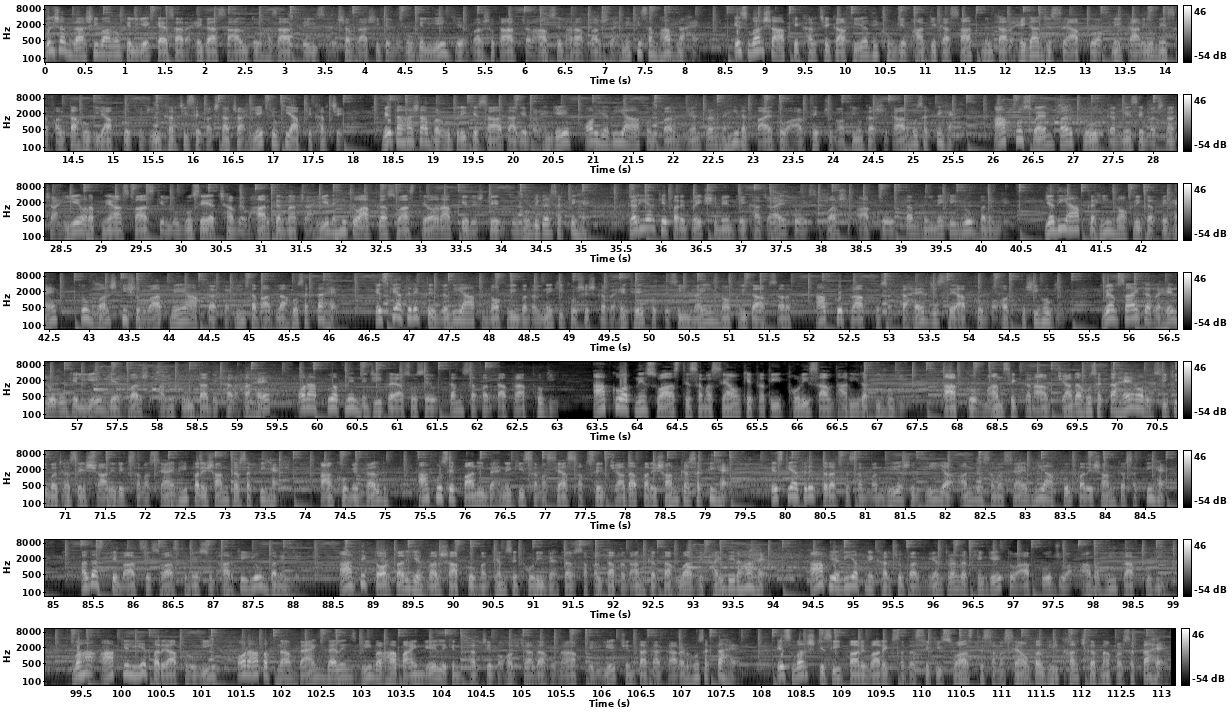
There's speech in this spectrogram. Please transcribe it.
वृषभ राशि वालों के लिए कैसा रहेगा साल 2023 वृषभ राशि के लोगों के लिए यह वर्ष उतार चढ़ाव से भरा वर्ष रहने की संभावना है। इस वर्ष आपके खर्चे काफ़ी अधिक होंगे। भाग्य का साथ मिलता रहेगा, जिससे आपको अपने कार्यों में सफलता होगी। आपको फिजूल खर्ची से बचना चाहिए, क्योंकि आपके खर्चे बेतहाशा बढ़ोतरी के साथ आगे बढ़ेंगे और यदि आप उन पर नियंत्रण नहीं रख पाए तो आर्थिक चुनौतियों का शिकार हो सकते हैं। आपको स्वयं पर क्रोध करने से बचना चाहिए और अपने आसपास के लोगों से अच्छा व्यवहार करना चाहिए, नहीं तो आपका स्वास्थ्य और आपके रिश्ते दोनों बिगड़ सकते हैं। करियर के परिप्रेक्ष्य में देखा जाए तो इस वर्ष आपको उत्तम मिलने के योग बनेंगे। यदि आप कहीं नौकरी करते हैं तो वर्ष की शुरुआत में आपका कहीं तबादला हो सकता है। इसके अतिरिक्त, यदि आप नौकरी बदलने की कोशिश कर रहे थे तो किसी नई नौकरी का अवसर आपको प्राप्त हो सकता है, जिससे आपको बहुत खुशी होगी। व्यवसाय कर रहे लोगों के लिए यह वर्ष अनुकूलता दिखा रहा है और आपको अपने निजी प्रयासों से उत्तम सफलता प्राप्त होगी। आपको अपने स्वास्थ्य समस्याओं के प्रति थोड़ी सावधानी रखनी होगी। आपको मानसिक तनाव ज़्यादा हो सकता है और उसी की वजह से शारीरिक समस्याएँ भी परेशान कर सकती हैं। आँखों में दर्द आँखों से पानी बहने की समस्या सबसे ज़्यादा परेशान कर सकती है। इसके अतिरिक्त रक्त संबंधी अशुद्धि या अन्य समस्याएँ भी आपको परेशान कर सकती हैं। अगस्त के बाद से स्वास्थ्य में सुधार के योग बनेंगे। आर्थिक तौर पर यह वर्ष आपको मध्यम से थोड़ी बेहतर सफलता प्रदान करता हुआ दिखाई दे रहा है। आप यदि अपने खर्चों पर नियंत्रण रखेंगे तो आपको जो आमदनी प्राप्त होगी वहाँ आपके लिए पर्याप्त होगी और आप अपना बैंक बैलेंस भी बढ़ा पाएँगे, लेकिन खर्चे बहुत ज़्यादा होना आपके लिए चिंता का कारण हो सकता है। इस वर्ष किसी पारिवारिक सदस्य की स्वास्थ्य समस्याओं पर भी खर्च करना पड़ सकता है।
